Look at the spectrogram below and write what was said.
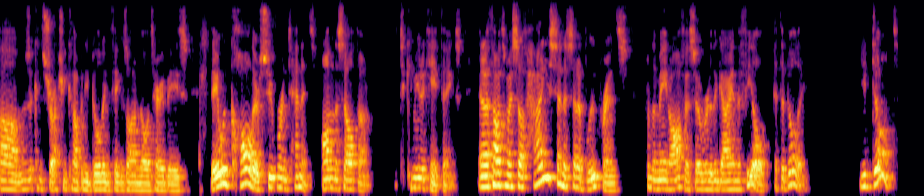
um, there's a construction company building things on a military base. They would call their superintendents on the cell phone to communicate things. And I thought to myself, how do you send a set of blueprints from the main office over to the guy in the field at the building? You don't.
